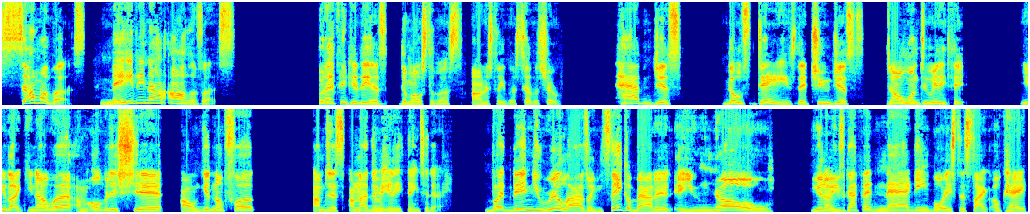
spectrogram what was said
some of us, maybe not all of us, but I think it is the most of us, honestly, let's tell the truth, have just those days that you just don't want to do anything. You like, you know what? I'm over this shit. I don't get no fuck. I'm just, I'm not doing anything today. But then you realize or you think about it and you know, you know, you've got that nagging voice that's like, okay,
